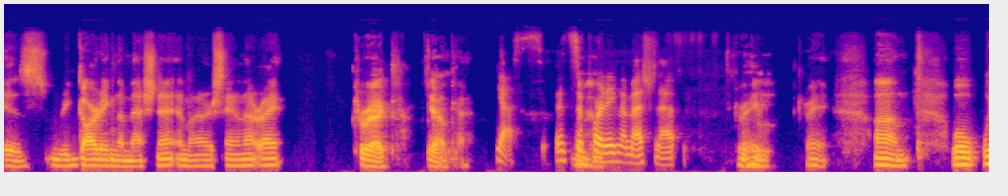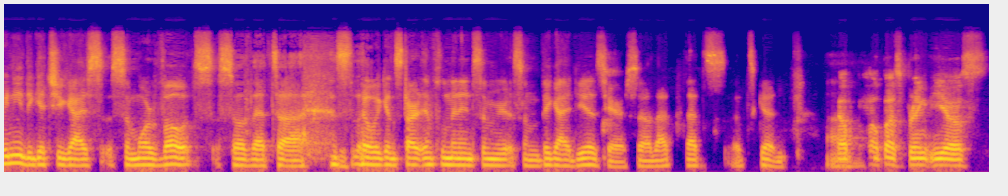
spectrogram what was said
is regarding the mesh net. Am I understanding that right? Correct. Yeah. Okay. Yes, it's supporting mm-hmm. the mesh net. Great. Mm-hmm. Great. Um, well, we need to get you guys some more votes so that uh, so that we can start implementing some some big ideas here. So that that's that's good. Uh, help help us bring EOS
